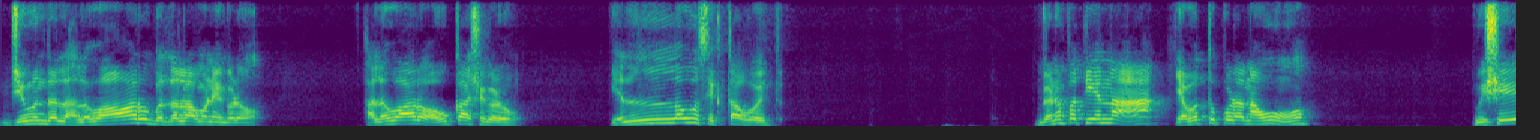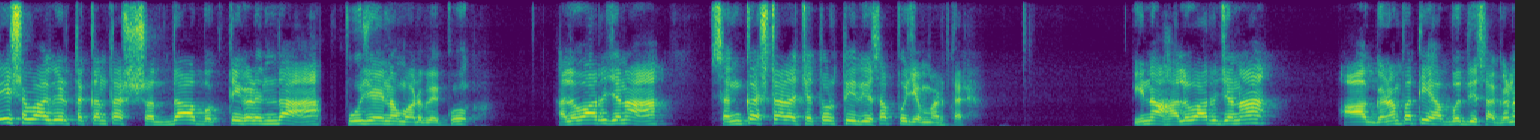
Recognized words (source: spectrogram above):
ಜೀವನದಲ್ಲಿ ಹಲವಾರು ಬದಲಾವಣೆಗಳು, ಹಲವಾರು ಅವಕಾಶಗಳು ಎಲ್ಲವೂ ಸಿಗ್ತಾ ಹೋಯಿತು. ಗಣಪತಿಯನ್ನು ಯಾವತ್ತೂ ಕೂಡ ನಾವು ವಿಶೇಷವಾಗಿರ್ತಕ್ಕಂಥ ಶ್ರದ್ಧಾ ಭಕ್ತಿಗಳಿಂದ ಪೂಜೆಯನ್ನು ಮಾಡಬೇಕು. ಹಲವಾರು ಜನ ಸಂಕಷ್ಟದ ಚತುರ್ಥಿ ದಿವಸ ಪೂಜೆ ಮಾಡ್ತಾರೆ. ಇನ್ನು ಹಲವಾರು ಜನ ಆ ಗಣಪತಿ ಹಬ್ಬದ ದಿವಸ, ಗಣ,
